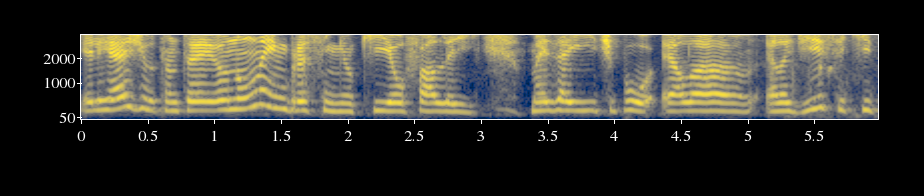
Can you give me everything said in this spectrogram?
Ele reagiu, tanto é, eu não lembro, assim, o que eu falei. Mas aí, tipo, ela, ela disse que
